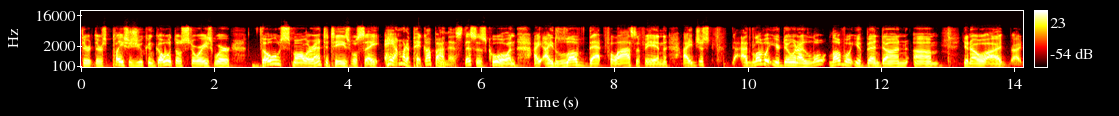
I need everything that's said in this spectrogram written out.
there, there's places you can go with those stories where those smaller entities will say, "Hey, I'm going to pick up on this. This is cool. And I, I love that philosophy. And I just, I love what you're doing. I lo- love what you've been done. Um, you know, I, I,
